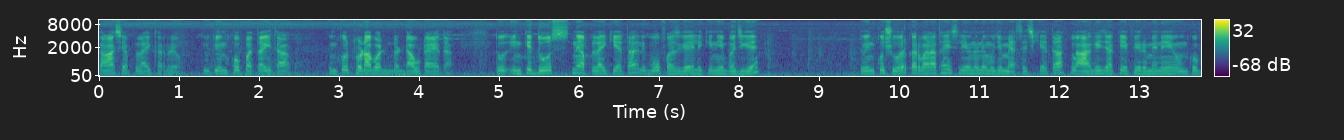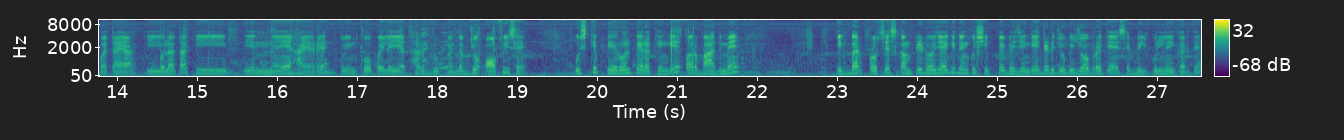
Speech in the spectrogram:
कहाँ से अप्लाई कर रहे हो, क्योंकि उनको पता ही था, उनको थोड़ा बहुत डाउट आया था। तो इनके दोस्त ने अप्लाई किया था वो फंस गए, लेकिन ये बच गए। तो इनको श्योर करवाना था, इसलिए उन्होंने मुझे मैसेज किया था। तो आगे जाके फिर मैंने उनको बताया कि, बोला था कि ये नए हायर है तो इनको पहले यथार्थ ग्रुप मतलब जो ऑफ़िस है उसके पेरोल पे रखेंगे और बाद में एक बार प्रोसेस कंप्लीट हो जाएगी तो इनको शिप पे भेजेंगे। जो भी जॉब रहते हैं, ऐसे बिल्कुल नहीं करते।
